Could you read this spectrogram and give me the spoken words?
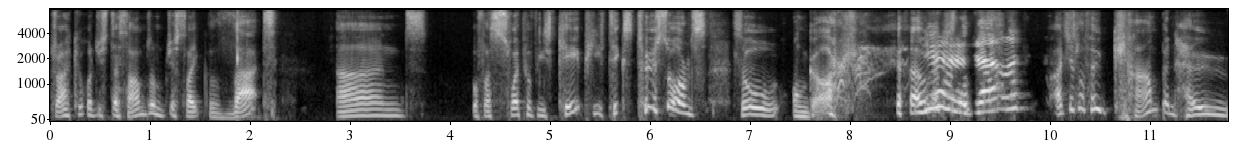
Dracula just disarms him just like that. And with a swipe of his cape, he takes two swords. So on guard. I yeah, just love- exactly. I just love how camp and how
